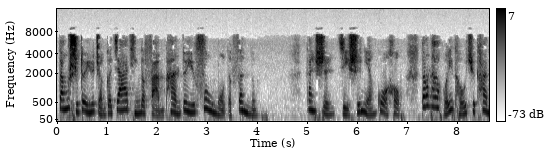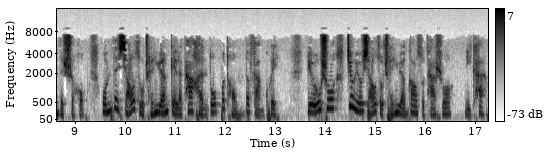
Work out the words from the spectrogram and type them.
当时对于整个家庭的反叛，对于父母的愤怒。但是几十年过后，当他回头去看的时候，我们的小组成员给了他很多不同的反馈。比如说，就有小组成员告诉他说：“你看，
